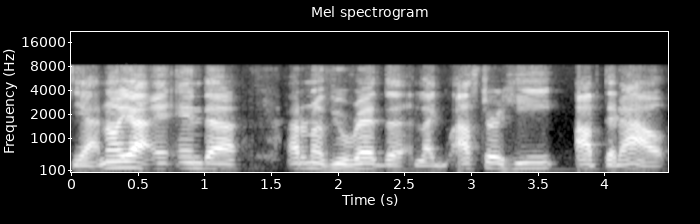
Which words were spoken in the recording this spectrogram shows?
Yeah, no, yeah, and, and uh, I don't know if you read the like after he opted out,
